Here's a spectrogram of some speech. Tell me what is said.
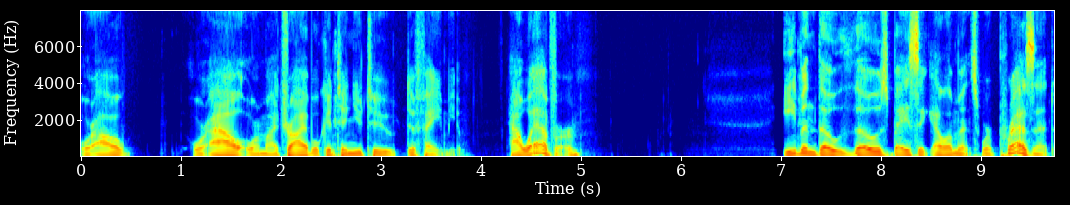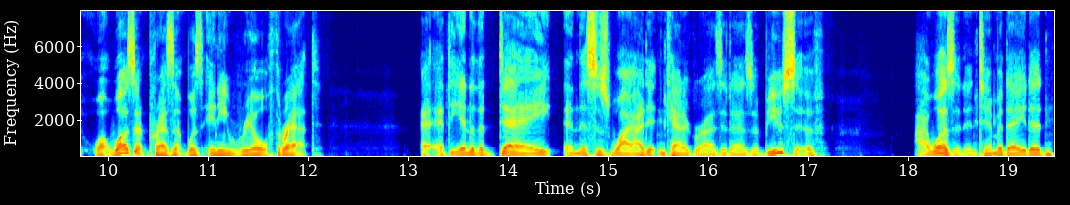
or I'll or I'll or my tribe will continue to defame you. However, even though those basic elements were present, what wasn't present was any real threat. At the end of the day, and this is why I didn't categorize it as abusive, I wasn't intimidated.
